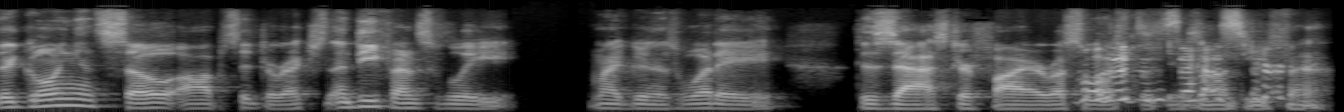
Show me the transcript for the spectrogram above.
they're going in so opposite directions. And defensively, my goodness, what a disaster fire Russell what Westbrook is on defense.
